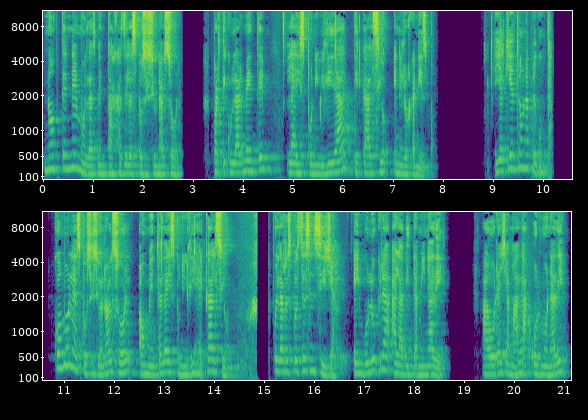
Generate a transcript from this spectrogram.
no obtenemos las ventajas de la exposición al sol, particularmente la disponibilidad de calcio en el organismo. Y aquí entra una pregunta. ¿Cómo la exposición al sol aumenta la disponibilidad de calcio? Pues la respuesta es sencilla e involucra a la vitamina D, ahora llamada hormona D,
